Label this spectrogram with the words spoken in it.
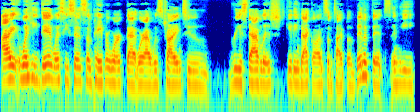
I, what he did was he sent some paperwork that where I was trying to reestablish getting back on some type of benefits and he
